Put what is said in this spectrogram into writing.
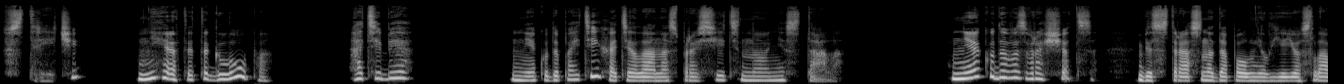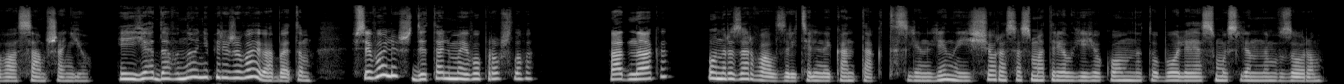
встречи? Нет, это глупо. А тебе... Некуда пойти, хотела она спросить, но не стала. Некуда возвращаться. Бесстрастно дополнил ее слова сам Шанью. И я давно не переживаю об этом. Всего лишь деталь моего прошлого. Однако он разорвал зрительный контакт с Лин-Лин и еще раз осмотрел ее комнату более осмысленным взором.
